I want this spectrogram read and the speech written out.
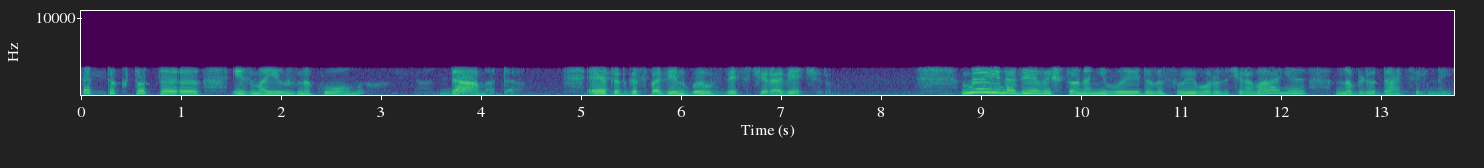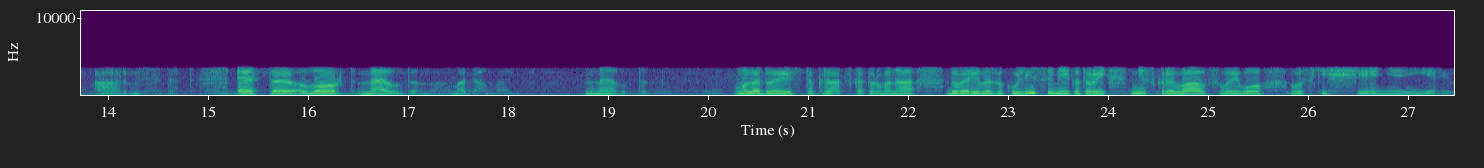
«Это кто-то из моих знакомых?» «Да, мадам. Этот господин был здесь вчера вечером». Мэри надеялась, что она не выдала своего разочарования наблюдательной Армистед. «Это лорд Мелдон, мадам». Мелдон. Молодой аристократ, с которым она говорила за кулисами и который не скрывал своего восхищения ею.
